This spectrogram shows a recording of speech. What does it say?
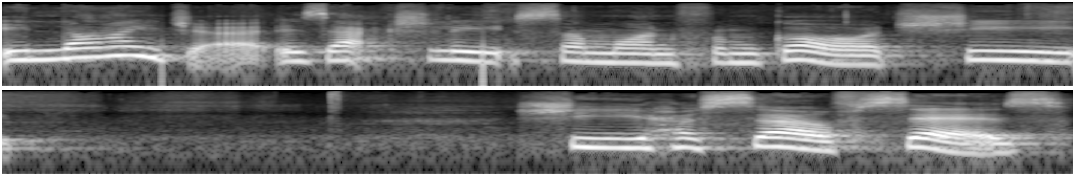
Elijah is actually someone from God. She, she herself says,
